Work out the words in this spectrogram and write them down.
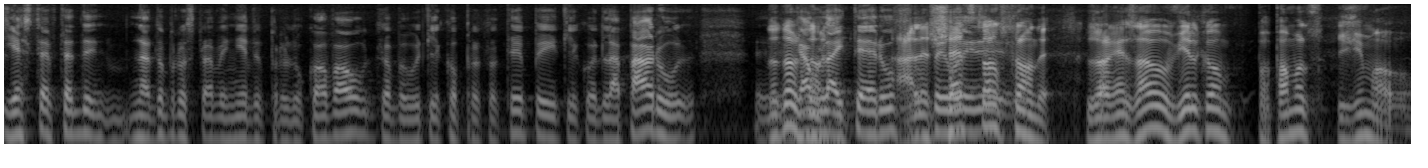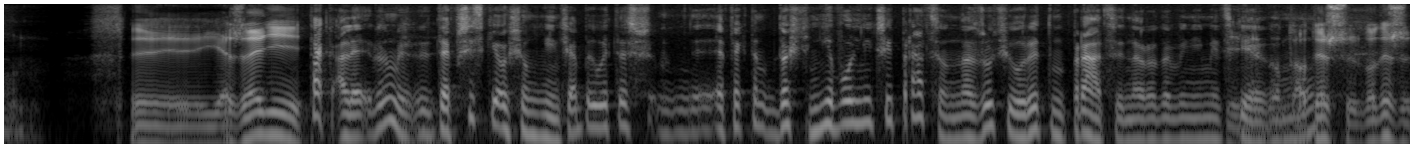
Jeszcze wtedy na dobrą sprawę nie wyprodukował, to były tylko prototypy i tylko dla paru y, No dobrze, no, ale były... szedł w tą stronę. Zorganizował wielką po- pomoc zimową. Yy, Jeżeli Tak, ale te wszystkie osiągnięcia były też mm, efektem dość niewolniczej pracy. On narzucił rytm pracy narodowi niemieckiego. no to, też, to też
